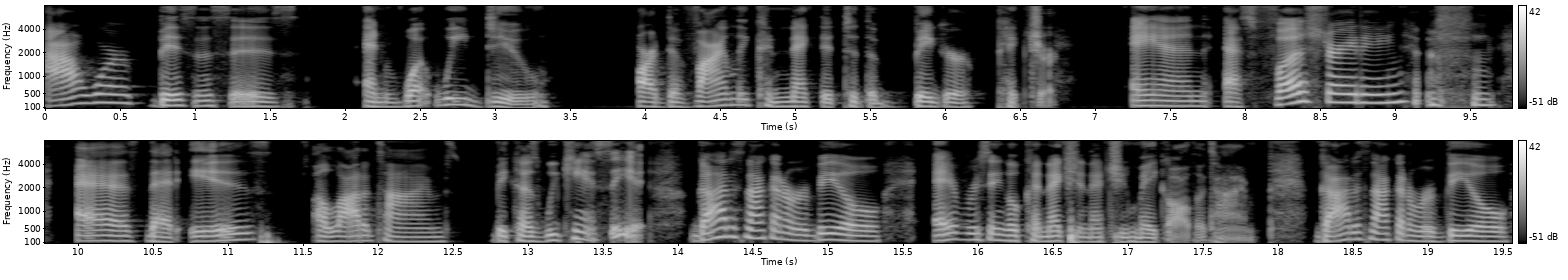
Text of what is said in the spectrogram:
our businesses and what we do are divinely connected to the bigger picture. And as frustrating as that is, a lot of times, because we can't see it. God is not going to reveal every single connection that you make all the time. God is not going to reveal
